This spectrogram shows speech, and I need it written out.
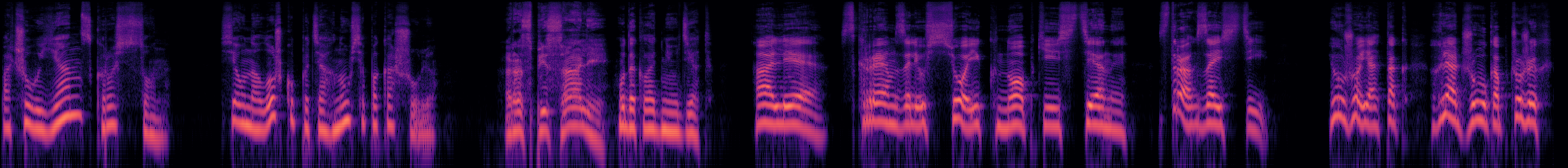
Пачуў Ян скрозь сон. Сеў на ложку, пацягнуўся па кашулю. Распісалі, Удакладніў дзед. Але скрэмзалі ўсё і кнопкі і сцены. Страх зайсці. І ўжо я так гляджу, каб чужых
